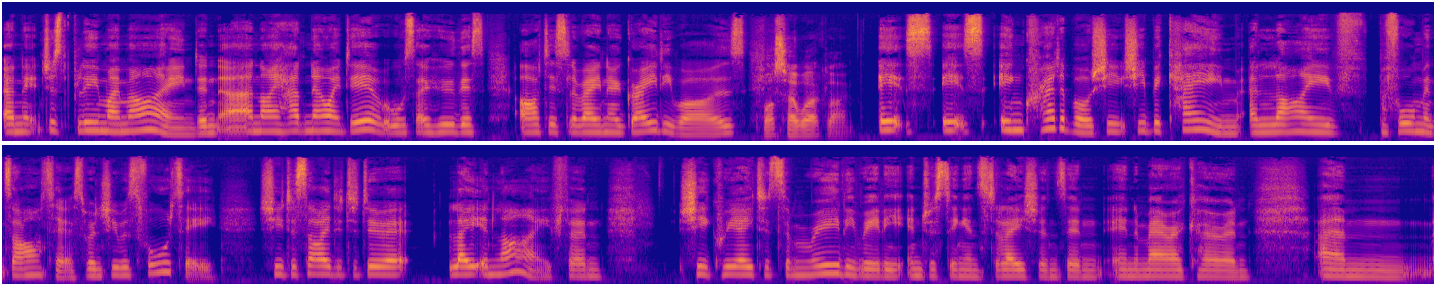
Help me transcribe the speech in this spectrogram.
and it just blew my mind, and and I had no idea also who this artist Lorraine O'Grady was. What's her work like? It's it's incredible. She she became a live performance artist when she was forty. She decided to do it late in life, and she created some really really interesting installations in in America, and um,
